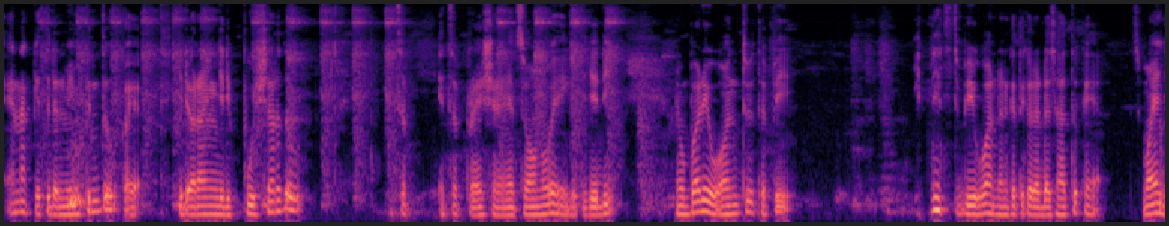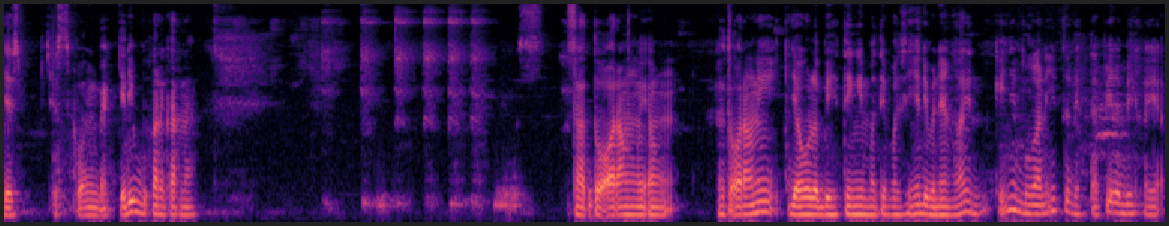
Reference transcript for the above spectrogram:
enak gitu. Dan mimpin tuh kayak jadi orang yang jadi pusher tuh it's a it's a pressure in its own way gitu. Jadi nobody want to tapi it needs to be one. Dan ketika ada satu kayak semuanya just just going back. Jadi bukan karena satu orang yang satu orang nih jauh lebih tinggi motivasinya dibanding yang lain. Kayaknya bukan itu deh tapi lebih kayak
